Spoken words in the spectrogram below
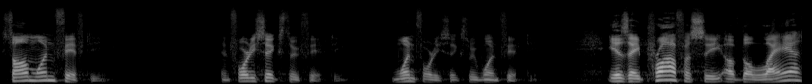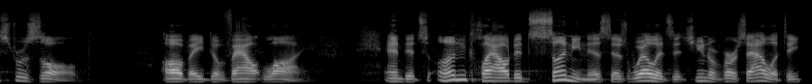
Psalm 150 and 46 through 50, 146 through 150, is a prophecy of the last result of a devout life and its unclouded sunniness as well as its universality,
